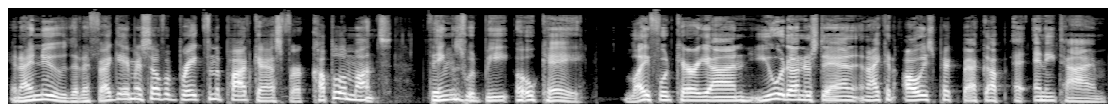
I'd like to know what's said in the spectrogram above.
And I knew that if I gave myself a break from the podcast for a couple of months, things would be okay. Life would carry on, you would understand, and I can always pick back up at any time.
